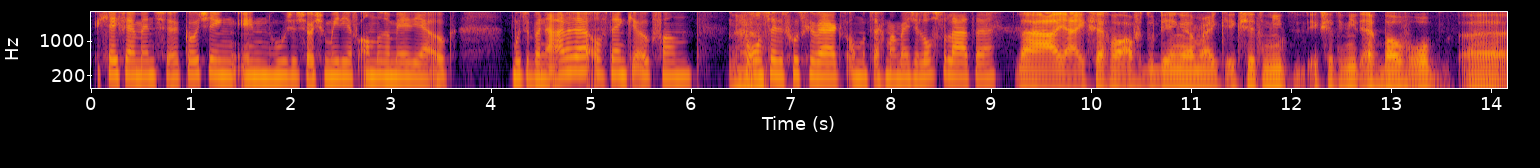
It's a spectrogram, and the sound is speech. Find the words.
geef jij mensen coaching in hoe ze social media of andere media ook moeten benaderen? Of denk je ook van, voor ons heeft het goed gewerkt om het zeg maar een beetje los te laten? Nou ja, ik zeg wel af en toe dingen, maar ik, ik, zit, er niet, ik zit er niet echt bovenop. Eh,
